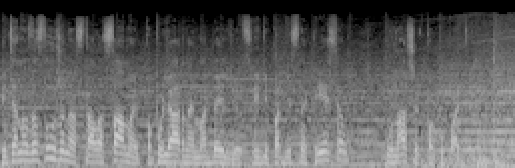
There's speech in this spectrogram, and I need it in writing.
ведь оно заслуженно стало самой популярной моделью среди подвесных кресел у наших покупателей.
